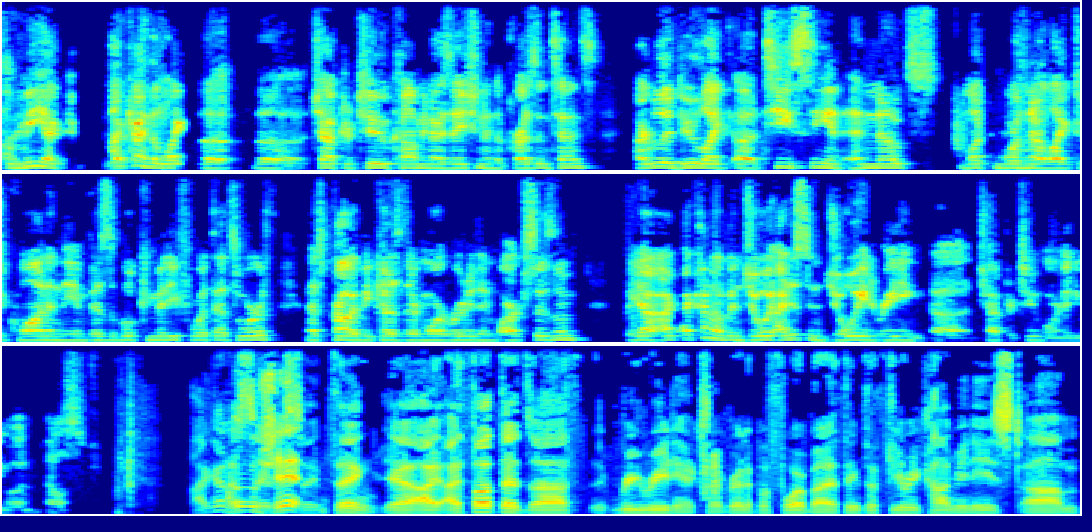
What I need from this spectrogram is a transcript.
For me, I, I kind of like the the chapter two communization in the present tense. I really do like uh, TC and endnotes much more than I like Tiqqun and the Invisible Committee for what that's worth. That's probably because they're more rooted in Marxism. But yeah, I, I kind of enjoy. I just enjoyed reading uh, chapter two more than anyone else. I gotta Oh, say shit. the same thing. Yeah, I, I thought that uh, rereading it because I've read it before, but I think the Théorie Communiste, um,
